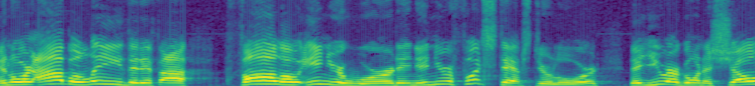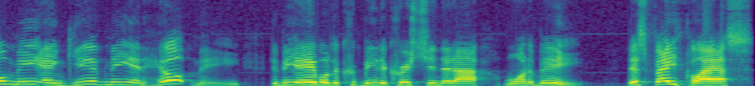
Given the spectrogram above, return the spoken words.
And Lord, I believe that if I follow in your word and in your footsteps, dear Lord, that you are going to show me and give me and help me to be able to be the Christian that I want to be. This faith class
